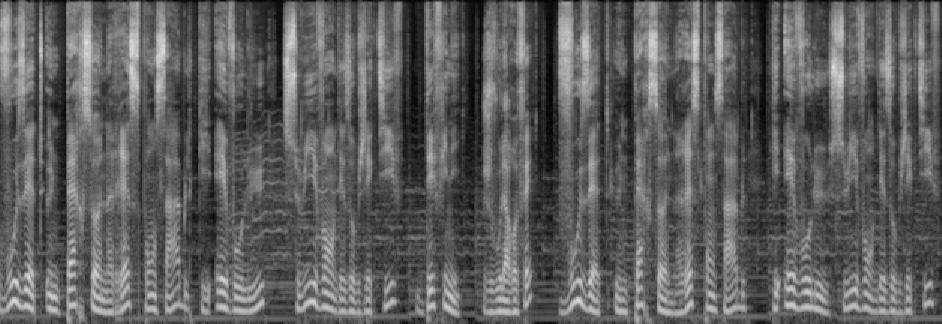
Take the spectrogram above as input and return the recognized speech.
Vous êtes une personne responsable qui évolue suivant des objectifs définis. Je vous la refais. Vous êtes une personne responsable qui évolue suivant des objectifs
